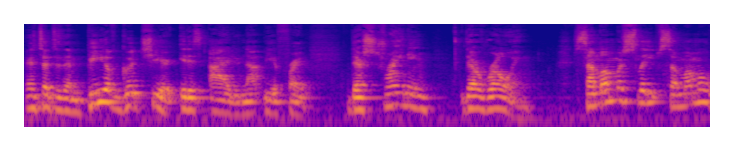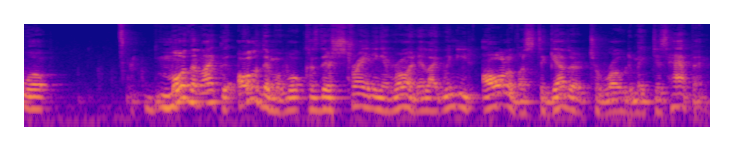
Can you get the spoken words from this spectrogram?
and said to them, Be of good cheer. It is I. Do not be afraid. They're straining, they're rowing. Some of them are asleep, some of them are woke. More than likely, all of them are woke because they're straining and rowing. They're like, we need all of us together to row to make this happen.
